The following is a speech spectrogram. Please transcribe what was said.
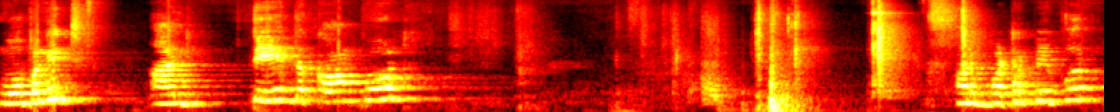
open it and take the compound on butter paper.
